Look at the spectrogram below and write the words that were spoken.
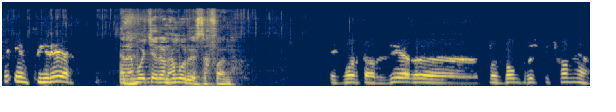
geïnspireerd. En dan word je dan helemaal rustig van. Ik word daar zeer eh plezant rustig van, ja.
